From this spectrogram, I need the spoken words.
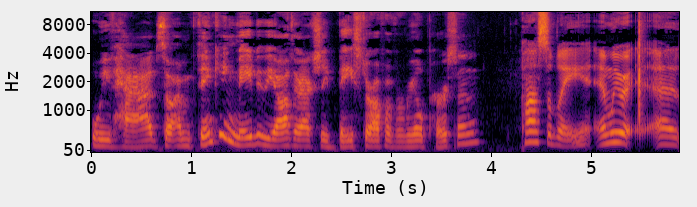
we've had. So I'm thinking maybe the author actually based her off of a real person. Possibly. And we were, uh,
